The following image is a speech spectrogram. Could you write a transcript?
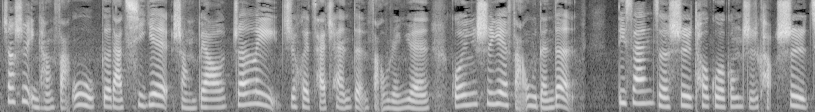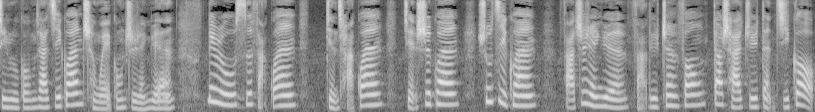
像是银行法务、各大企业、商标、专利、智慧财产等法务人员、国营事业法务等等。第三，则是透过公职考试进入公家机关成为公职人员，例如司法官、检察官、检视官、书记官、法制人员、法律政风、调查局等机构。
